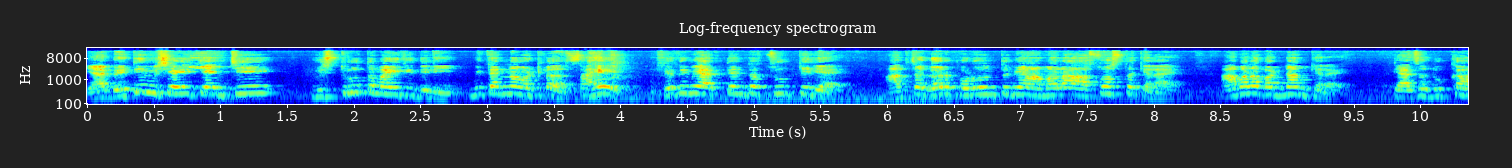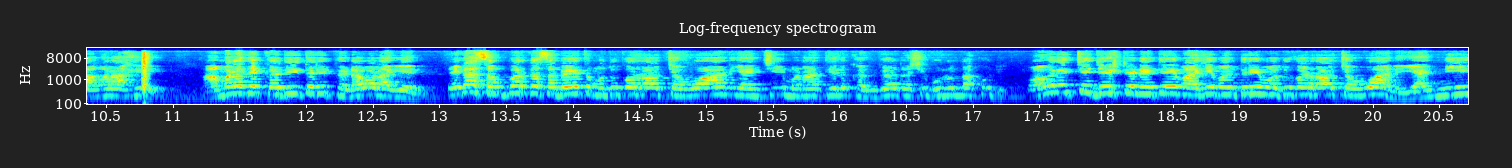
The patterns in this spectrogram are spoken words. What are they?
या भेटीविषयी त्यांची विस्तृत माहिती दिली. मी त्यांना म्हटलं साहेब हे तुम्ही अत्यंत चूक केली आहे. आमचं घर फोडून तुम्ही आम्हाला अस्वस्थ केलाय. आम्हाला बदनाम केलाय. त्याचं दुःख आम्हाला आहे. आम्हाला ते कधीतरी फेडावं लागेल. एका संपर्क सभेत मधुकरराव चव्हाण यांची मनातील खदगत अशी बोलून दाखवली. काँग्रेसचे ज्येष्ठ नेते माजी मंत्री मधुकरराव चव्हाण यांनी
